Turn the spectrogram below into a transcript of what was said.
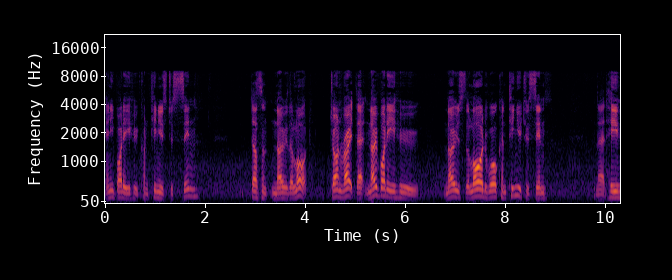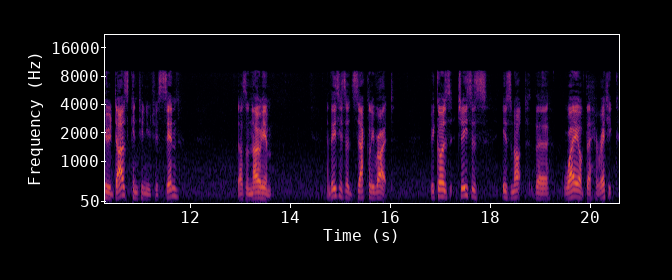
anybody who continues to sin doesn't know the Lord. John wrote that nobody who knows the Lord will continue to sin, and that he who does continue to sin doesn't know him. And this is exactly right. Because Jesus is not the way of the heretic.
